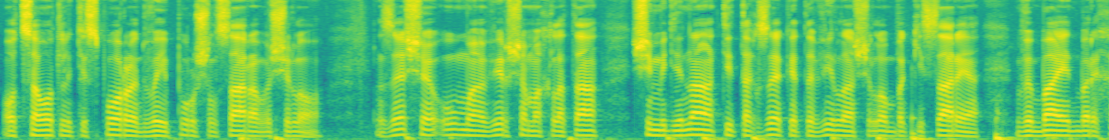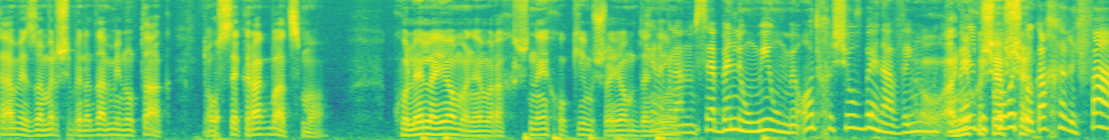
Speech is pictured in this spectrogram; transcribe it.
הוצאות לתספורת ואיפור של שרה ושלו. זה שהוא מעביר שם החלטה שמדינה תתחזק את הווילה שלו בקיסריה ובית ברחביה, זה אומר שבן אדם מנותק, הוא עוסק רק בעצמו. כולל היום, אני אומר לך, שני חוקים שהיום דנים. כן, אבל הנושא הבינלאומי הוא מאוד חשוב בעיניו, ואם הוא מקבל ביקורת ש... כל כך חריפה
